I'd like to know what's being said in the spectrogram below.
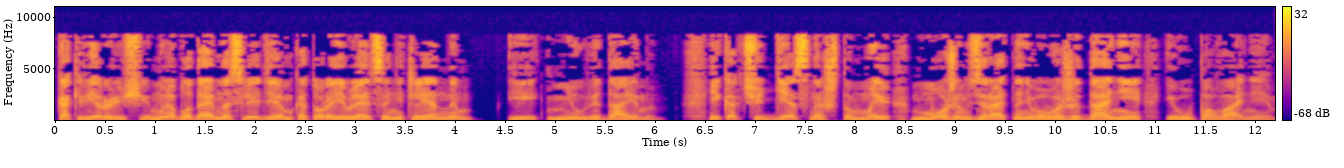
как верующие, мы обладаем наследием, которое является нетленным и неувидаемым. И как чудесно, что мы можем взирать на него в ожидании и уповании.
